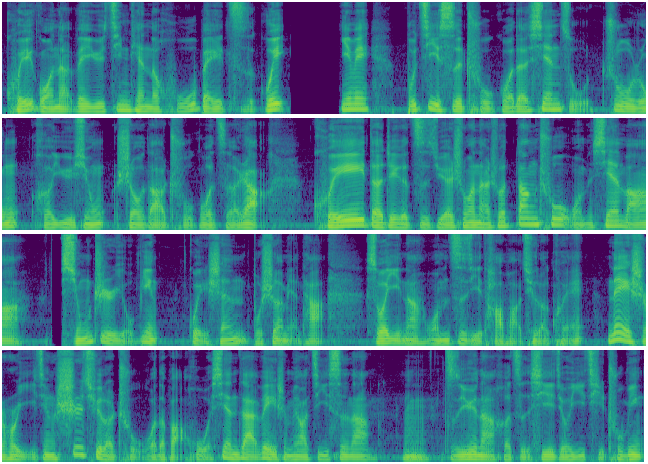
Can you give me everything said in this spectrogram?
魁国呢位于今天的湖北秭归，因为不祭祀楚国的先祖祝融和玉熊，受到楚国责让。魁的这个子爵说呢，说当初我们先王啊，熊志有病，鬼神不赦免他，所以呢，我们自己逃跑去了魁。那时候已经失去了楚国的保护，现在为什么要祭祀呢？嗯，子玉呢和子西就一起出兵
